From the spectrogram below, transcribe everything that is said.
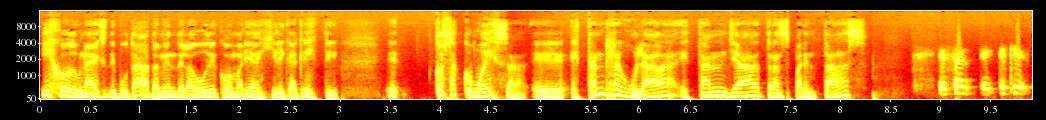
hijo de una ex diputada también de la UDI como María Angélica Cristi. Eh, cosas como esa, eh, ¿están reguladas, están ya transparentadas? Es que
